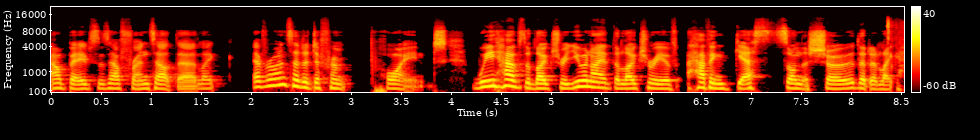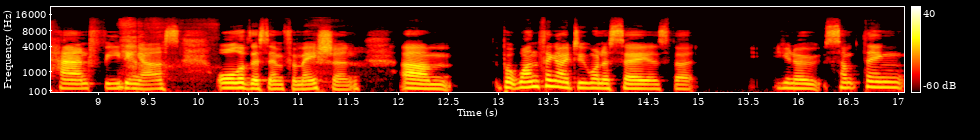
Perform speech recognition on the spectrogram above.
our babes as our friends out there like everyone's at a different point. We have the luxury, you and I have the luxury of having guests on the show that are like hand feeding yeah. us all of this information. Um, but one thing I do want to say is that, you know, something,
